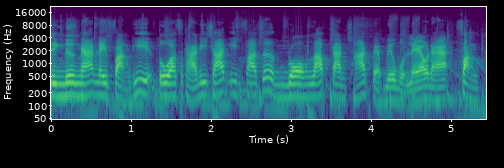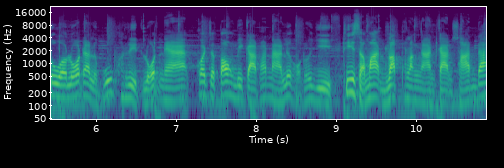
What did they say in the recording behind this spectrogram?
สิ่งหนึ่งนะในฝั่งที่ตัวสถานีชาร์จอินฟาเซอร์รองรับการชาร์จแบบเร็วหมดแล้วนะฮะฝั่งตัวรถอะหรือผู้ผลิตรถนะฮะก็จะต้องมีการพัฒนาเรื่องของเทคโนโลยี ที่สามารถรับพลังงานการชาร์จได้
